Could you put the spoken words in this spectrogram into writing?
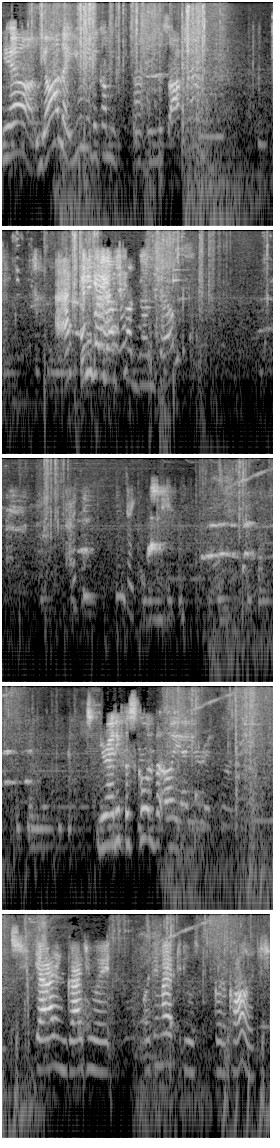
Yeah, y'all, like, you need to come uh, in this auction. I Anybody got shotgun shells? I think I can. You ready for school? But oh yeah, you're ready. Yeah, I didn't graduate. Only thing I have to do is go to college.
